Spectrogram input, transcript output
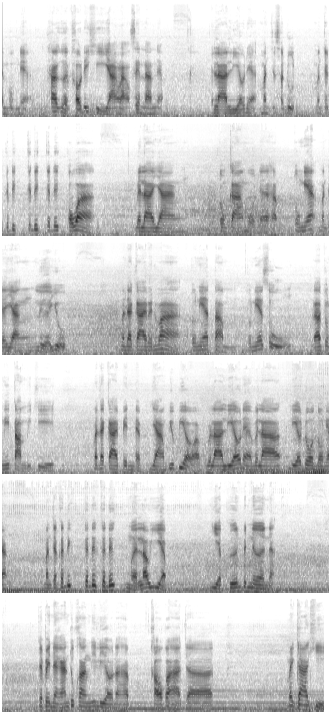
นผมเนี่ย ถ้าเกิดเขาได้ขี่ยางหลังเส้นนั้นเนี่ย เวลาเลี้ยวเนี่ยมันจะสะดุด มันจะกระดึกกระดึกกระดึก เพราะว่าเวลายางตรงกลางหมดเนี่ยนะครับ ตรงเนี้ยมันจะยังเหลืออยู่ มันจะกลายเป็นว่าตรงเนี้ยต่ำตรงเนี้ยสูง แล้วตรงนี้ต่ำอีกที มันจะกลายเป็นแบบยางเบี้ยวๆครับ เวลาเลี้ยวเนี่ย เวลาเลี้ยวโดนตรงเนี้ย มันจะกระดึกกระดึกกระดึก เหมือนเราเหยียบ เหยียบพื้นเป็นเนินน่ะ จะเป็นอย่างนั้นทุกครั้งที่เลี้ยวนะครับ เขาก็อาจจะ ไม่กล้าขี่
